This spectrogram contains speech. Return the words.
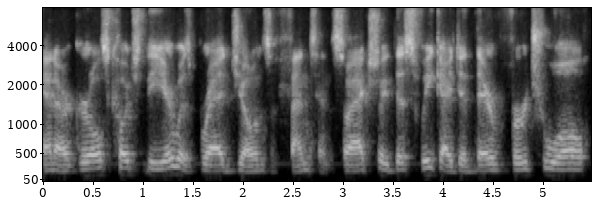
And our girls coach of the year was Brad Jones of Fenton. So actually, this week I did their virtual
